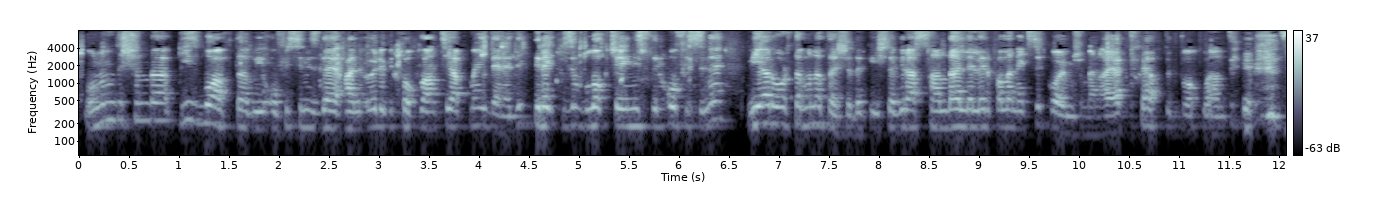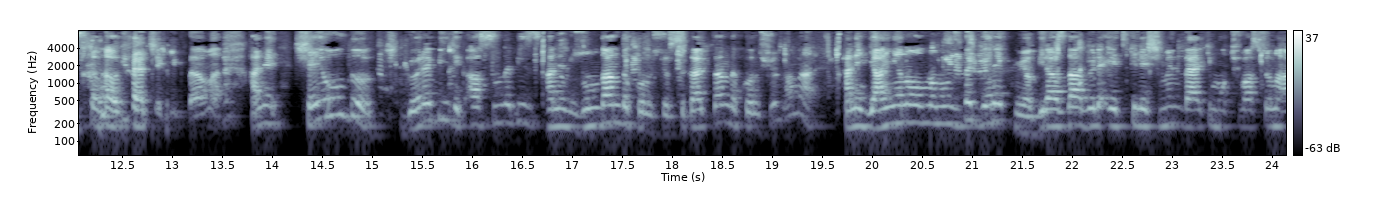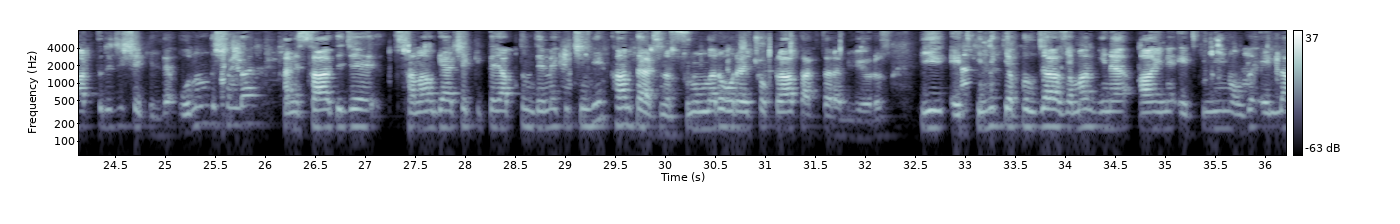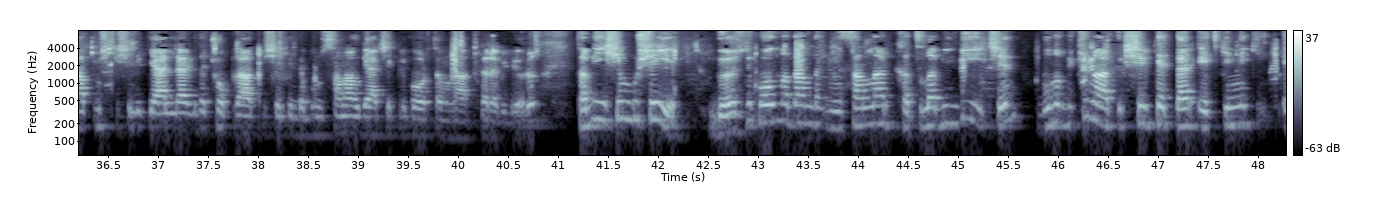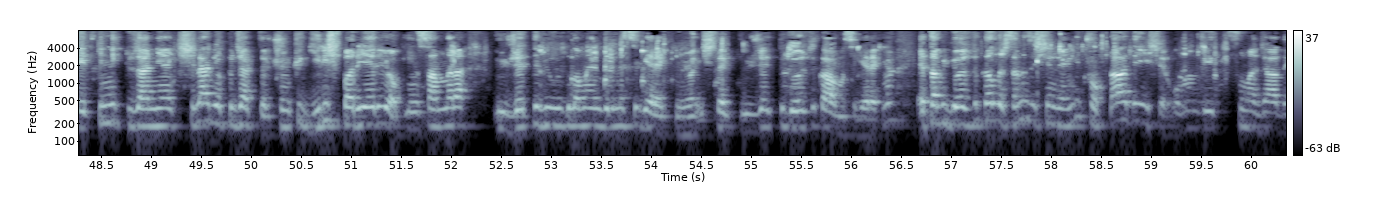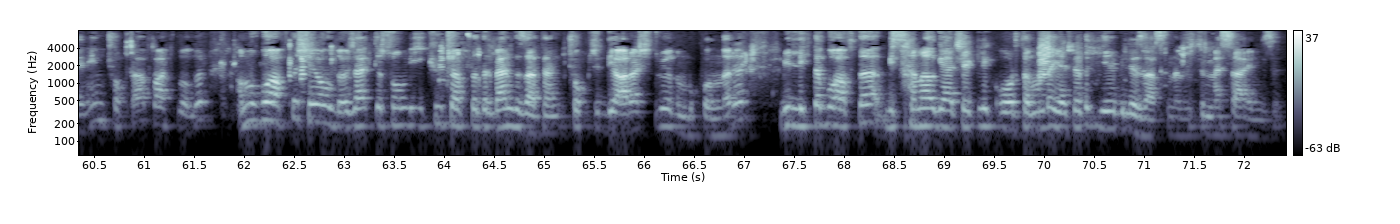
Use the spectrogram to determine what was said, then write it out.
Onun dışında biz bu hafta bir ofisimizde hani öyle bir toplantı yapmayı denedik. Direkt bizim blockchain'istin ofisini VR ortamına taşıdık. İşte biraz sandalyeleri falan eksik koymuşum ben. Ayakta yaptık toplantıyı. Sanal gerçeklikte ama hani şey oldu. Görebildik. Aslında biz hani Zoom'dan da konuşuyoruz. Skype'dan da konuşuyoruz ama hani yan yana olmamız da gerekmiyor. Biraz daha böyle etkileşimin belki motivasyonu arttırıcı şekilde. Onun dışında hani sadece sanal gerçeklikte yaptım demek için değil. Tam tersine sunumları oraya çok rahat aktarabiliyoruz. Bir etkinlik yapılacağı zaman yine aynı etkinliğin olduğu 50-60 kişilik yerlerde çok rahat bir şekilde bunu sanal gerçeklik ortamına aktarabiliyoruz. Tabii işin bu şeyi gözlük olmadan da insanlar katılabildiği için bunu bütün artık şirketler, etkinlik etkinlik düzenleyen kişiler yapacaktır. Çünkü giriş bariyeri yok. İnsanlara ücretli bir uygulama indirmesi gerekmiyor. İşte ücretli gözlük alması gerekmiyor. E tabi gözlük alırsanız işin rengi çok daha değişir. Onun bir sunacağı deneyim çok daha farklı olur. Ama bu hafta şey oldu. Özellikle son bir 2-3 haftadır ben de zaten çok ciddi araştırıyordum bu konuları. Birlikte bu hafta bir sanal gerçeklik ortamında yaşadık diyebiliriz aslında bütün mesaimizi.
